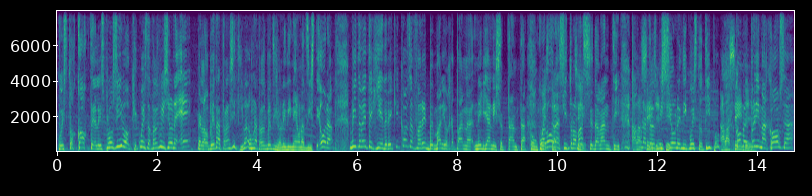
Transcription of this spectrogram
questo cocktail esplosivo che questa trasmissione è, per la proprietà transitiva, una trasmissione di neonazisti. Ora vi dovete chiedere che cosa farebbe Mario Capanna negli anni 70 Con qualora questa- si trovasse sì. davanti a Alla una sedia, trasmissione sì. di questo tipo. Come prima cosa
